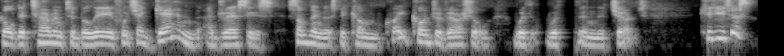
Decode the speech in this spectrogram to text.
called Determined to Believe, which again addresses something that's become quite controversial with, within the church. Could you just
